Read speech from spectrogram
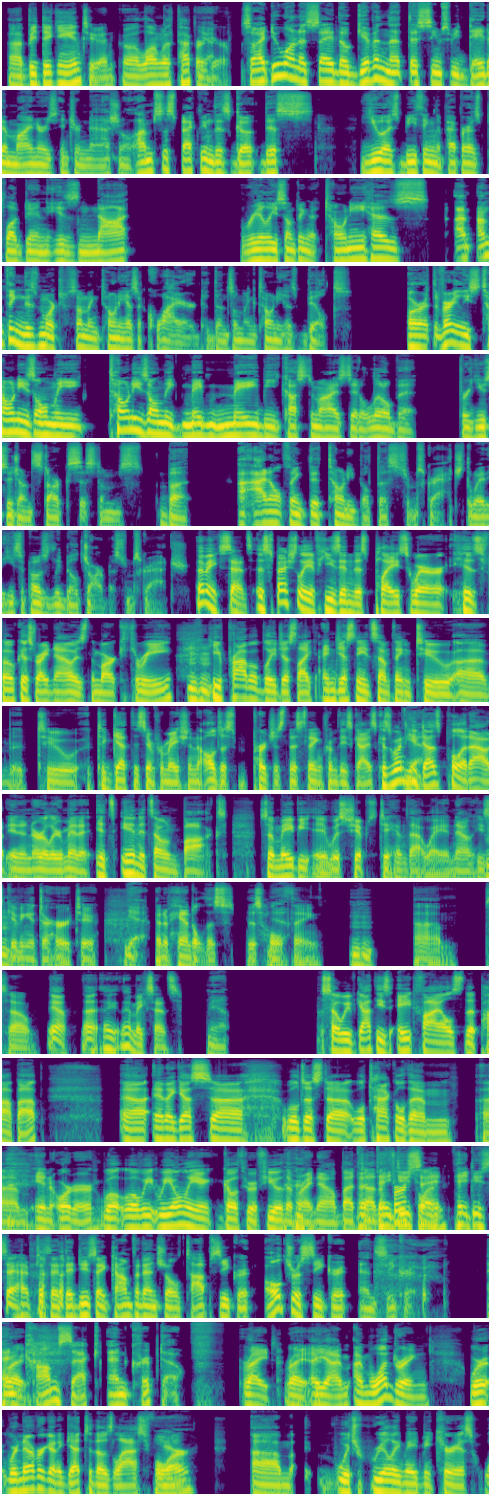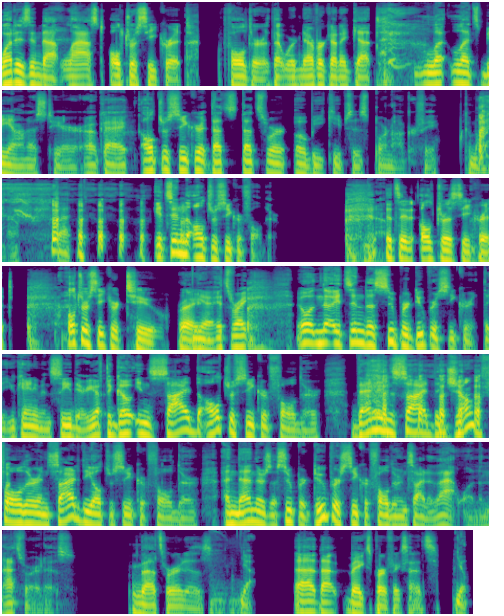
uh, be digging into, and along with Pepper Yeah. here. So I do want to say though, given that this seems to be Data Miners International, I'm suspecting this go this USB thing that Pepper has plugged in is not really something that Tony has. I'm, I'm thinking this is more t- something Tony has acquired than something Tony has built, or at the very least, Tony's only Tony's only maybe maybe customized it a little bit for usage on Stark systems, but I, don't think that Tony built this from scratch the way that he supposedly built Jarvis from scratch. That makes sense, especially if he's in this place where his focus right now is the Mark III. Mhm. He probably just like I just need something to uh, to to get this information. I'll just purchase this thing from these guys because when he does pull it out in an earlier minute, it's in its own box. So maybe it was shipped to him that way, and now he's Mhm. giving it to her to Yeah. kind of handle this this whole Yeah. thing. Mhm. Um, so yeah, that, that makes sense. Yeah. So we've got these eight files that pop up, uh, and I guess uh, we'll just uh, we'll tackle them um, in order. Well, well, we we only go through a few of them right now, but, But uh, the they do first say one, they do say I have to say they do say confidential, top secret, ultra secret, and secret, and Right. comsec and crypto. right, right, uh, yeah. I'm I'm wondering we're we're never going to get to those last four. Um, which really made me curious. What is in that last ultra secret folder that we're never going to get? Let, let's be honest here, okay? Ultra secret. That's that's where Ob keeps his pornography. Come on now, That- it's in the ultra secret folder. You know. it's an ultra secret, ultra secret two, right? Yeah, it's right. Well, no, it's in the super duper secret that you can't even see there. You have to go inside the ultra secret folder, then inside the junk folder inside the ultra secret folder, and then there's a super duper secret folder inside of that one, and that's where it is. That's where it is. Yeah. Uh, that makes perfect sense. Yep.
